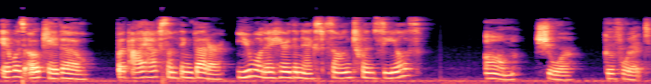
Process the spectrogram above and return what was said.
It was okay though. But I have something better. You wanna hear the next song, Twin Seals? Um, sure. Go for it.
